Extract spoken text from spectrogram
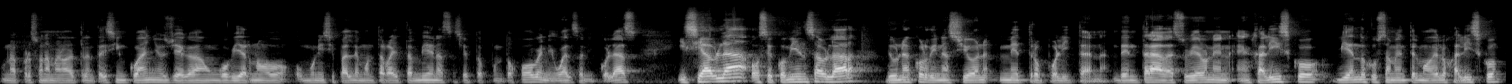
una persona menor de 35 años, llega un gobierno municipal de Monterrey también hasta cierto punto joven, igual San Nicolás, y se habla o se comienza a hablar de una coordinación metropolitana. De entrada, estuvieron en, Jalisco viendo justamente el modelo Jalisco.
